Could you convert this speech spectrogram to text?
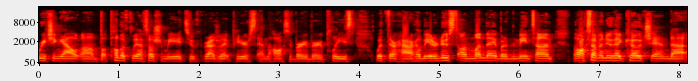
reaching out um, but publicly on social media to congratulate Pierce, and the Hawks are very very pleased with their hire. He'll be introduced on Monday, but in the meantime, the Hawks have a new head coach, and uh,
